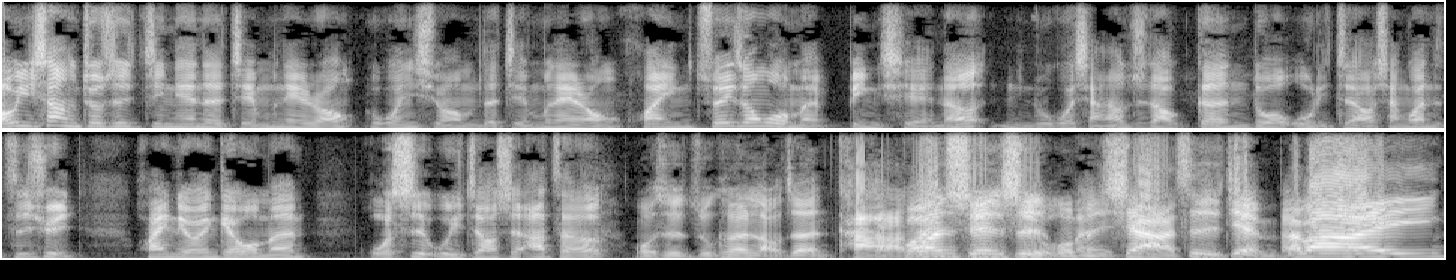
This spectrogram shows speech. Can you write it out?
好，以上就是今天的节目内容。如果你喜欢我们的节目内容，欢迎追踪我们，并且呢，你如果想要知道更多物理治疗相关的资讯，欢迎留言给我们。我是物理治疗师阿泽，我是主科人老郑，卡关实验室，我们下次见，拜拜，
